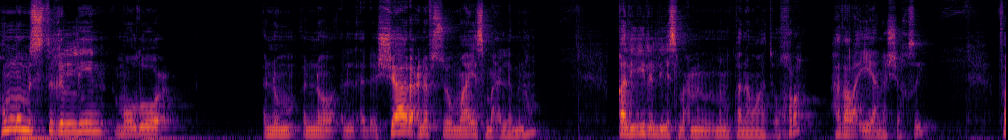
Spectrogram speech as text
فهم مستغلين موضوع إنه إنه الشارع نفسه ما يسمع إلا منهم. قليل اللي يسمع من من قنوات أخرى. هذا رأيي أنا الشخصي. ف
